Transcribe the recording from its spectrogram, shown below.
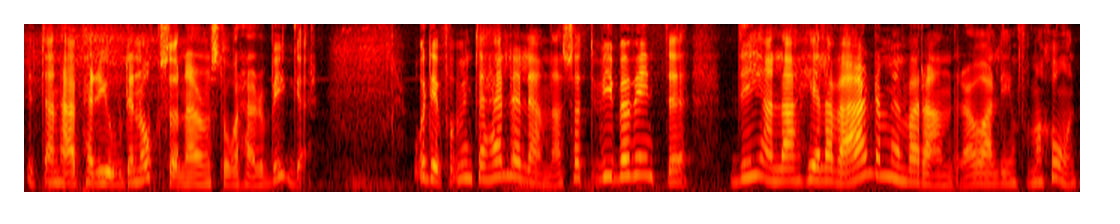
den här perioden också när de står här och bygger. Och det får vi inte heller lämna. Så att vi behöver inte dela hela världen med varandra och all information.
